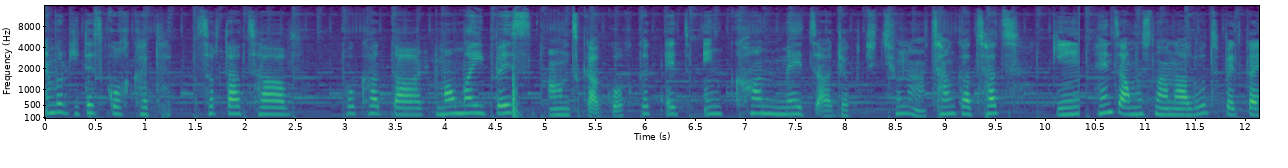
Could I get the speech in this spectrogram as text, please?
Այն որ գիտես կողքդ սրտացավ, հոգատար, մամայի պես անցկա կողքը, այդ այնքան մեծ աջակցությունը ցանկացած կին հենց ամուսնանալուց պետք է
